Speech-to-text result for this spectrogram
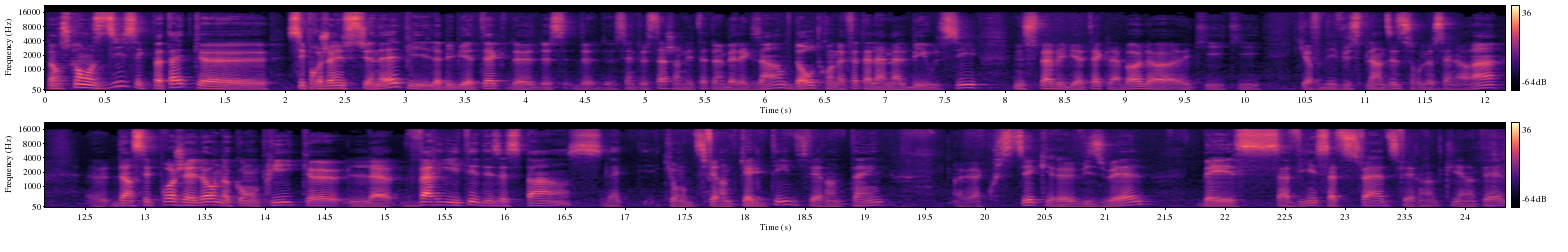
Donc, ce qu'on se dit, c'est que peut-être que ces projets institutionnels, puis la bibliothèque de, Saint-Eustache en était un bel exemple, d'autres qu'on a fait à la Malbaie aussi, une super bibliothèque là-bas qui, offre des vues splendides sur le Saint-Laurent. Euh, dans ces projets-là, on a compris que la variété des espaces, qui ont différentes qualités, différentes teintes, euh, acoustiques, euh, visuelles, bien, ça vient satisfaire différentes clientèles,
